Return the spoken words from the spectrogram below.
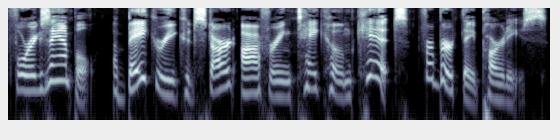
For example, a bakery could start offering take home kits for birthday parties.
